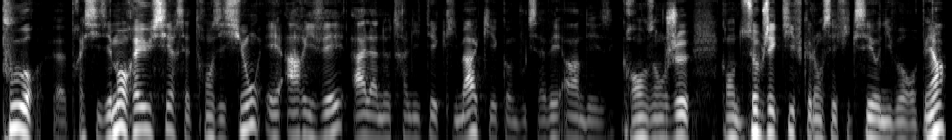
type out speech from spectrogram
pour euh, précisément réussir cette transition et arriver à la neutralité climat, qui est, comme vous le savez, un des grands enjeux, grands objectifs que l'on s'est fixés au niveau européen.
